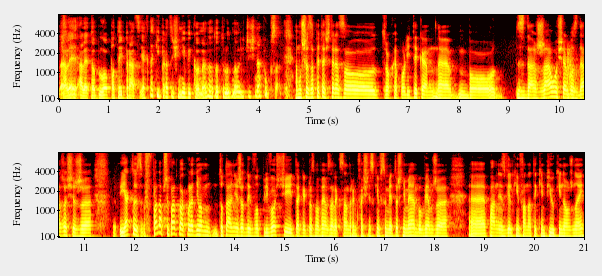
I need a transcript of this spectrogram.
Ale, ale to było po tej pracy. Jak takiej pracy się nie wykona, no to trudno liczyć na fuksa. A muszę zapytać teraz o trochę politykę, e, bo zdarzało się albo zdarza się, że jak to jest, w Pana przypadku akurat nie mam totalnie żadnych wątpliwości, tak jak rozmawiałem z Aleksandrem Kwaśniewskim, w sumie też nie miałem, bo wiem, że e, Pan jest wielkim fanatykiem piłki nożnej,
